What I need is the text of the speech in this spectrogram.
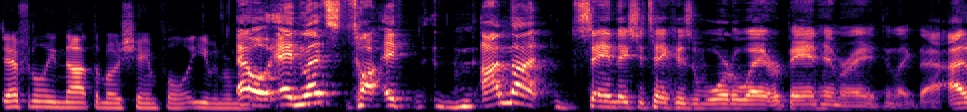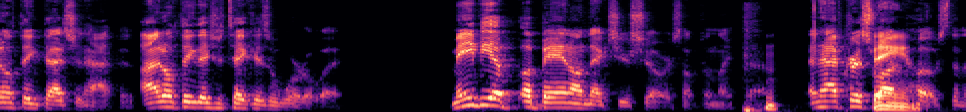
Definitely not the most shameful. Even Oh, and let's talk. If, I'm not saying they should take his award away or ban him or anything like that. I don't think that should happen. I don't think they should take his award away. Maybe a, a ban on next year's show or something like that, and have Chris Rock host. And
